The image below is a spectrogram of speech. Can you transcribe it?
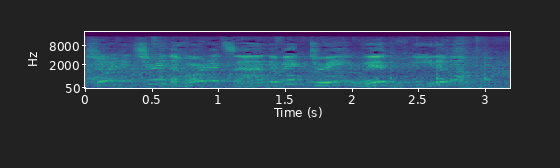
Now join the Hornets on to victory with Eat 'em Up.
